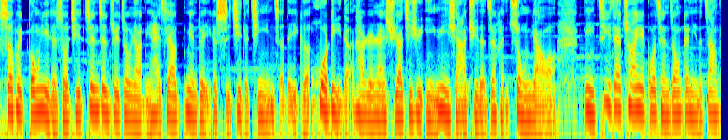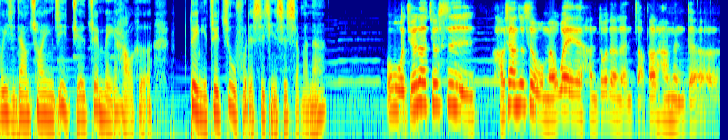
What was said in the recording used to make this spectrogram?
社会公益的时候，其实真正最重要，你还是要面对一个实际的经营者的一个获利的，他仍然需要继续营运下去的，这很重要哦。你自己在创业过程中跟你的丈夫一起这样创业，你自己觉得最美好和对你最祝福的事情是什么呢？我觉得就是。好像就是我们为很多的人找到他们的，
